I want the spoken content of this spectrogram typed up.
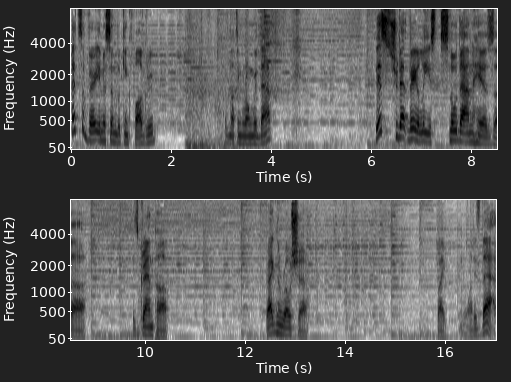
That's a very innocent looking fog group. There's nothing wrong with that. This should at very least slow down his uh, his grandpa. Ragnarosha. Like, what is that?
